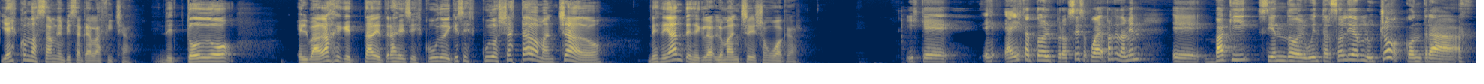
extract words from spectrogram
Y ahí es cuando a Sam le empieza a caer la ficha de todo el bagaje que está detrás de ese escudo y que ese escudo ya estaba manchado desde antes de que lo manche John Walker. Y es que eh, ahí está todo el proceso. Porque aparte también, eh, Bucky, siendo el Winter Soldier, luchó contra,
